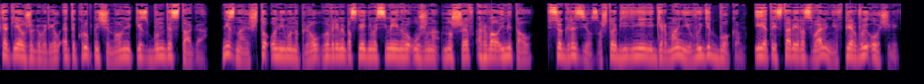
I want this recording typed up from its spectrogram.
как я уже говорил, это крупный чиновник из Бундестага. Не знаю, что он ему наплел во время последнего семейного ужина, но шеф рвал и металл. Все грозился, что объединение Германии выйдет боком, и этой старой развалине в первую очередь.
